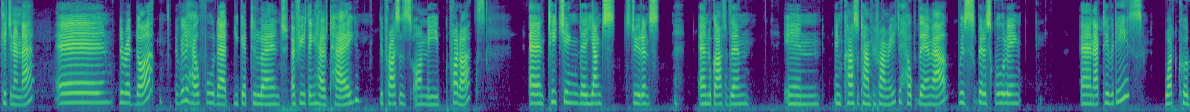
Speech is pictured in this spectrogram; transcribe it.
kitchen and that. And the red dot, really helpful that you get to learn a few things how to tag the prices on the products and teaching the young students and look after them in in Castletown Primary to help them out with better schooling and activities. What could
